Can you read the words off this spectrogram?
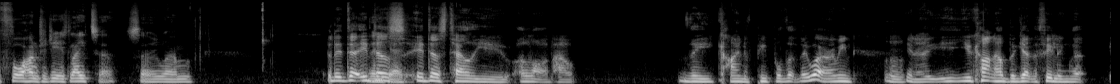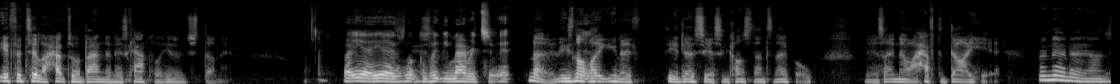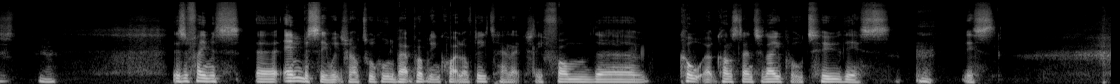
four hundred years later. So um, But it, it does it does tell you a lot about the kind of people that they were. I mean, Mm. you know, you, you can't help but get the feeling that if Attila had to abandon his capital, he'd have just done it. but yeah, yeah, he's not completely married to it. No, he's not Yeah. like you know Theodosius in Constantinople. You know, it's like no, I have to die here. No, no, no. I just you know, There's a famous uh, embassy, which I'll talk all about probably in quite a lot of detail, actually, from the court at Constantinople to this this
